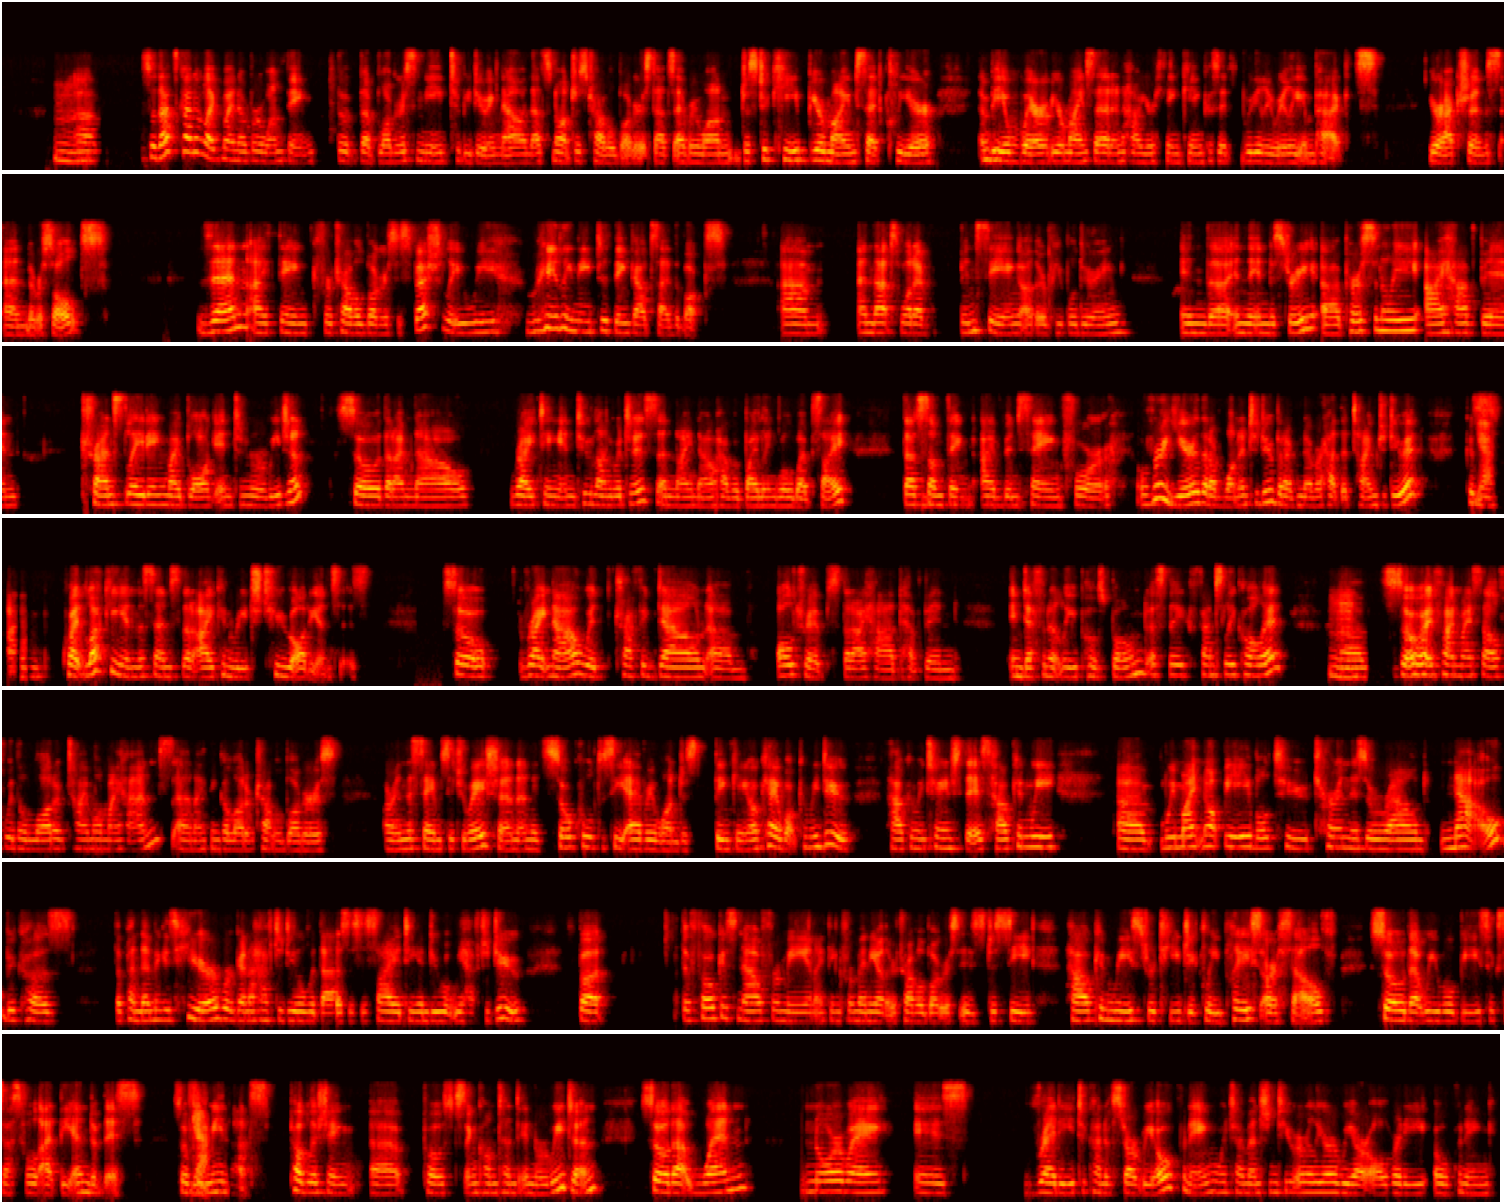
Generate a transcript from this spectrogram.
Mm. Um, so that's kind of like my number one thing that bloggers need to be doing now. And that's not just travel bloggers. That's everyone. Just to keep your mindset clear and be aware of your mindset and how you're thinking because it really really impacts your actions and the results. Then i think for travel bloggers especially we really need to think outside the box. Um, and that's what i've been seeing other people doing in the in the industry. Uh, personally i have been translating my blog into norwegian so that I'm now writing in two languages and I now have a bilingual website. That's mm-hmm. something I've been saying for over a year that I've wanted to do, but I've never had the time to do it because yeah. I'm quite lucky in the sense that I can reach two audiences. So, right now, with traffic down, um, all trips that I had have been indefinitely postponed, as they fancily call it. Mm. Um, so I find myself with a lot of time on my hands, and I think a lot of travel bloggers are in the same situation. And it's so cool to see everyone just thinking, okay, what can we do? How can we change this? How can we? Uh, we might not be able to turn this around now because the pandemic is here. We're going to have to deal with that as a society and do what we have to do. But the focus now for me and i think for many other travel bloggers is to see how can we strategically place ourselves so that we will be successful at the end of this so for yeah. me that's publishing uh, posts and content in norwegian so that when norway is ready to kind of start reopening which i mentioned to you earlier we are already opening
